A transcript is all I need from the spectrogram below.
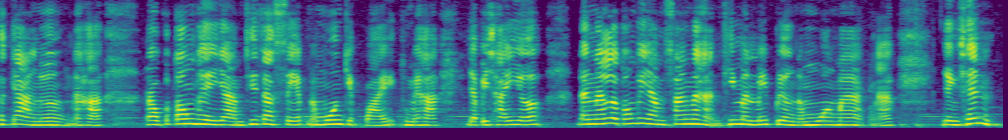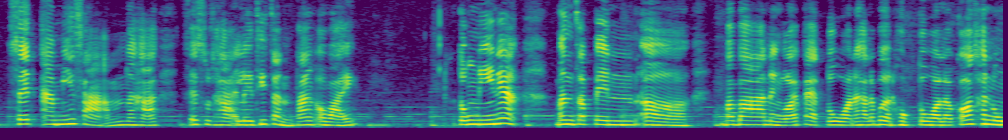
สักอย่างหนึ่งนะคะ เราก็ต้องพยายามที่จะเซฟน้ำม่วงเก็บไว้ถูกไหมคะอย่าไปใช้เยอะ ดังนั้นเราต้องพยายามสร้างทหารที่มันไม่เปลืองน้ำม่วงมากนะอย่างเช่นเซตอาร์มี่สามนะคะเซตสุดท้ายเลยที่จันตั้งเอาไว้ ตรงนี้เนี่ยมันจะเป็นเอ่อบาบา 108 ตัวนะคะระเบิด 6 ตัวแล้วก็ธนู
